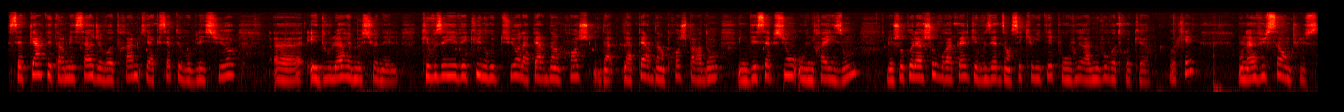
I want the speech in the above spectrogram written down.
Cette carte est un message de votre âme qui accepte vos blessures euh, et douleurs émotionnelles. Que vous ayez vécu une rupture, la perte d'un proche, la perte d'un proche pardon, une déception ou une trahison, le chocolat chaud vous rappelle que vous êtes en sécurité pour ouvrir à nouveau votre cœur. Ok? On a vu ça en plus.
